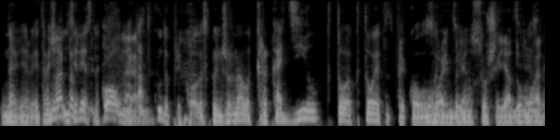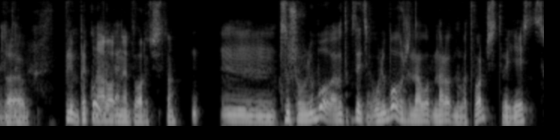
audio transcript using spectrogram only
Наверное. Это вообще Ну, это интересно. прикол, А это наверное. откуда прикол? Из какого-нибудь журнала «Крокодил»? Кто, кто этот прикол Ой, зародил? блин, слушай, я думаю, Интересно, это Блин, прикольно, да? народное творчество. М, Слушай, у любого, вот, кстати, у любого же народного творчества есть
